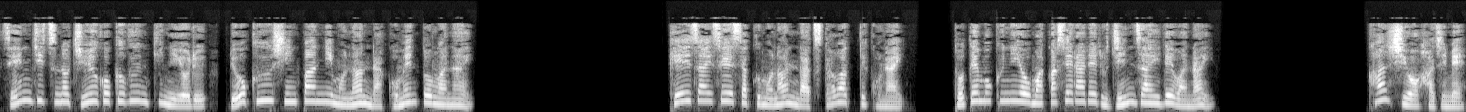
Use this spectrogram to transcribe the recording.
先日の中国軍機による領空侵犯にも何らコメントがない。経済政策も何ら伝わってこない。とても国を任せられる人材ではない。監視をはじめ、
